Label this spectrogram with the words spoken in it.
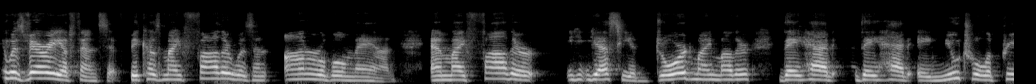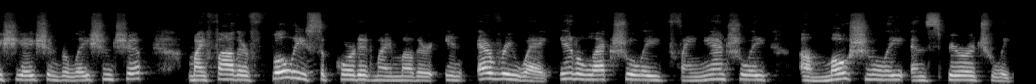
It was very offensive because my father was an honorable man, and my father yes he adored my mother. They had they had a mutual appreciation relationship. My father fully supported my mother in every way intellectually financially emotionally and spiritually.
